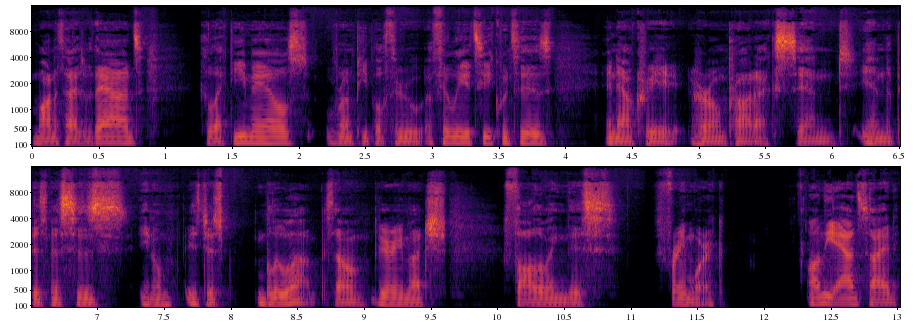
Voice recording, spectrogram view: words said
monetize with ads, collect emails, run people through affiliate sequences, and now create her own products. And and the businesses, you know, it just blew up. So very much following this framework. On the ad side,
